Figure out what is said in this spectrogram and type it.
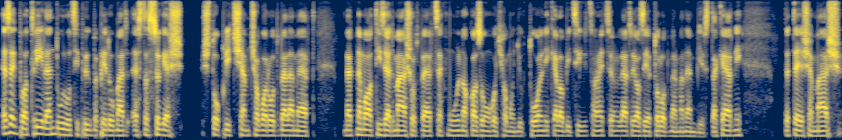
Ezekbe a trail enduro cipőkbe például már ezt a szöges stoplit sem csavarod bele, mert, mert nem a tized másodpercek múlnak azon, hogyha mondjuk tolni kell a biciklit, hanem egyszerűen lehet, hogy azért tolod, mert már nem bírsz tekerni, de teljesen más,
